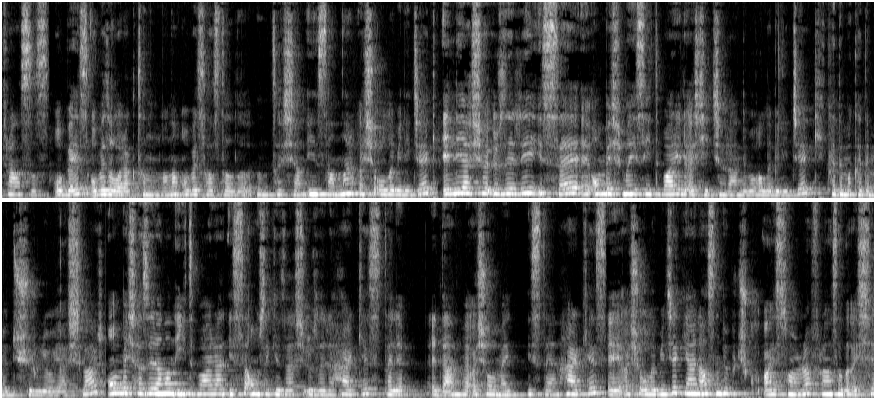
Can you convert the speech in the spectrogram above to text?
Fransız obez, obez olarak tanımlanan obez hastalığını taşıyan insanlar aşı olabilecek. 50 yaş ve üzeri ise 15 Mayıs itibariyle aşı için randevu alabilecek. Kademe kademe düşürülüyor yaşlar. 15 Haziran'dan itibaren ise 18 yaş üzeri herkes talep eden ve aşı olmak isteyen herkes e, aşı olabilecek. Yani aslında bir buçuk ay sonra Fransa'da aşı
